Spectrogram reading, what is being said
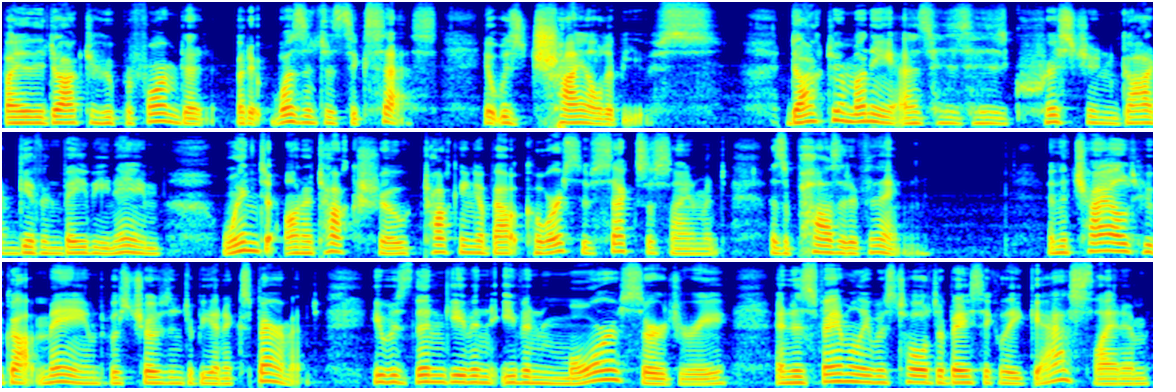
by the doctor who performed it, but it wasn't a success. It was child abuse. Dr. Money, as his, his Christian God-given baby name, went on a talk show talking about coercive sex assignment as a positive thing. And the child who got maimed was chosen to be an experiment. He was then given even more surgery, and his family was told to basically gaslight him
